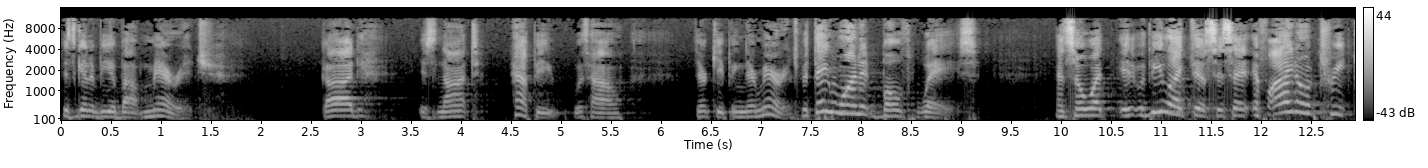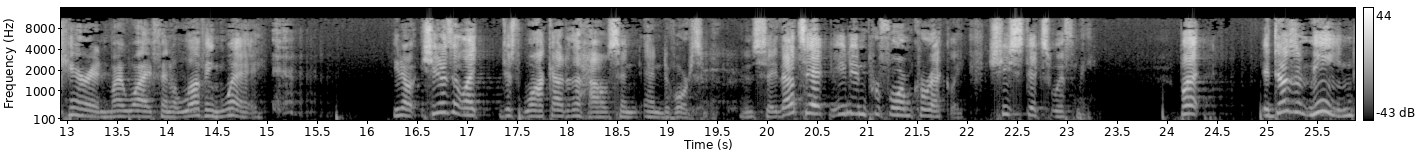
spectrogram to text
is going to be about marriage. God is not happy with how they're keeping their marriage, but they want it both ways. And so what it would be like this is that if I don't treat Karen, my wife, in a loving way, you know, she doesn't like just walk out of the house and, and divorce me and say, that's it, you didn't perform correctly. She sticks with me. But it doesn't mean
